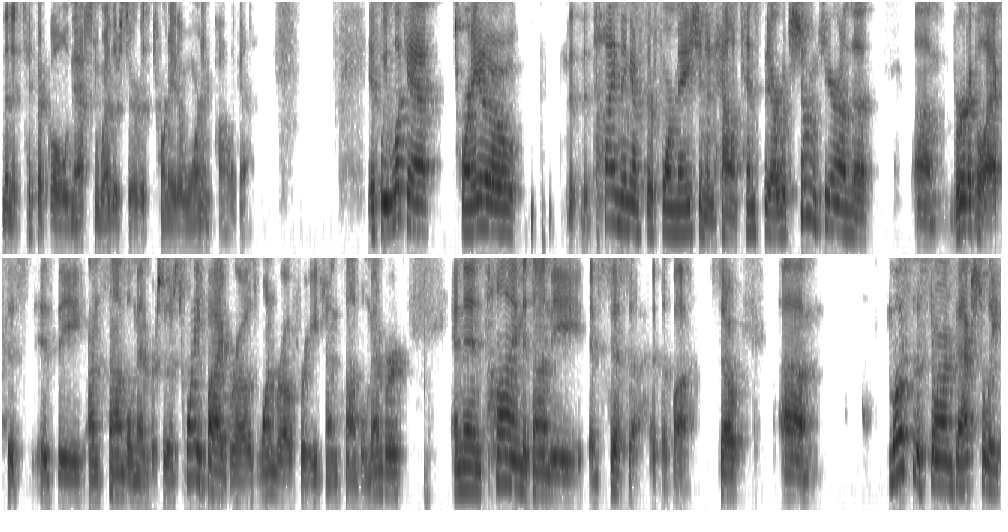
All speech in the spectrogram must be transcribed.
than a typical National Weather Service tornado warning polygon. If we look at tornado, the, the timing of their formation and how intense they are, what's shown here on the um, vertical axis is the ensemble member. So there's 25 rows, one row for each ensemble member. And then time is on the abscissa at the bottom. So um, most of the storms actually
